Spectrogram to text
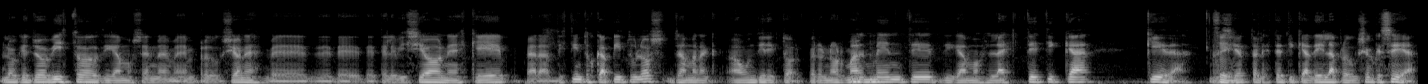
Lo que yo he visto, digamos, en, en- producciones de, de- de- de televisión es que para distintos capítulos llaman a, a un director, pero normalmente, digamos, la estética queda, ¿no es Sí. cierto? La estética de la producción que sea.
